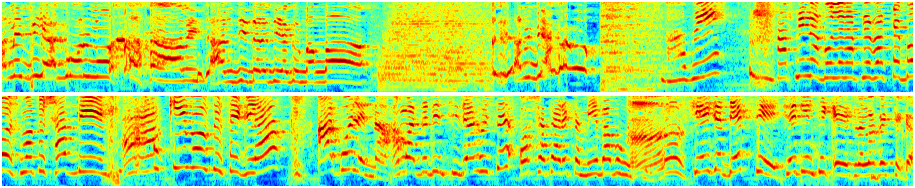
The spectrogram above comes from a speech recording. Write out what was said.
আমি বিয়া করব। আমি শান্তি দ্বারা বিয়া করব আম্মা। আমি বিয়া করব। ভাবি আপনি না বললেন আপনার বাচ্চার বয়স মাত্র সাত দিন। কি বলতেছে এগুলা? আর বললেন না আমার যেদিন সিজার হয়েছে ওর সাথে আর একটা মেয়ে বাবু হয়েছে সেই যে দেখছে সেদিন থেকে এগুলো লাগাইছে এটা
